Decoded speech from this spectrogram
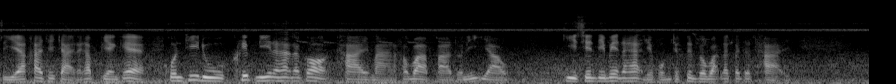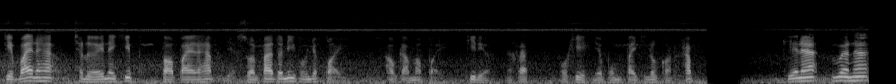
เสียค่าใช้จ่ายนะครับ เพียงแค่คนที่ดูคลิปนี้นะฮะแล้วก็ทายมานะครับว่าปลาตัวนี้ยาวกี่เซนติเมตรนะฮะเดี๋ยวผมจะขึ้นไปวัดแล้วก็จะถ่าย เก็บไว้นะฮะเฉลยในคลิปต่อไปนะครับเดี๋ยวส่วนปลาตัวนี้ผมจะปล่อยเอากลับมาปล่อยที่เดิมนะครับโอเค เดี๋ยวผมไปที่รถก่อนครับ เคนะเพื่อนฮะ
